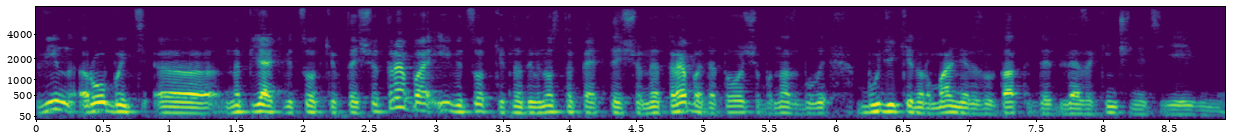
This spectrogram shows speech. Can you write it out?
він робить на 5% те, що треба, і відсотків на 95% те, що не треба, для того, щоб у нас були будь-які нормальні результати для закінчення цієї війни.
